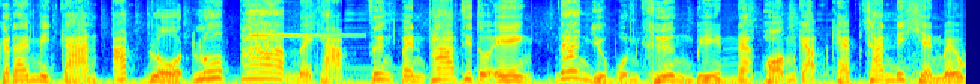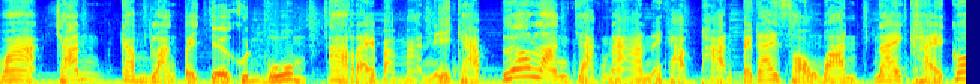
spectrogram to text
ก็ได้มีการอัปโหลดรูปภาพนะครับ ซึ่งเป็นภาพที่ตัวเองนั่งอยู่บนเครื่องบินนะ พร้อมกับแคปชั่นที่เขียนไว้ว่า ฉันกำลังไปเจอคุณบูม อะไรประมาณนี้ครับ แล้วหลังจากนานนะครับ ผ่านไปได้ 2 วัน นายไข่ก็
